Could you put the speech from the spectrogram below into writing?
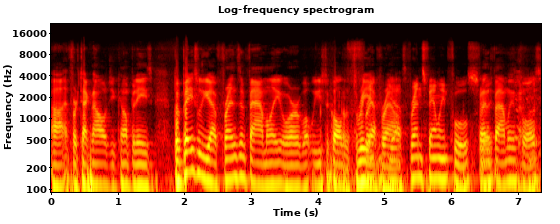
uh, for technology companies. But basically, you have friends and family, or what we used to call the three F rounds. Yeah, friends, family, and fools. Friends, right? family, and fools.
